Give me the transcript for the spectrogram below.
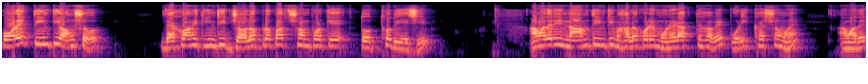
পরের তিনটি অংশ দেখো, আমি তিনটি জলপ্রপাত সম্পর্কে তথ্য দিয়েছি। আমাদের এই নাম তিনটি ভালো করে মনে রাখতে হবে। পরীক্ষার সময় আমাদের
